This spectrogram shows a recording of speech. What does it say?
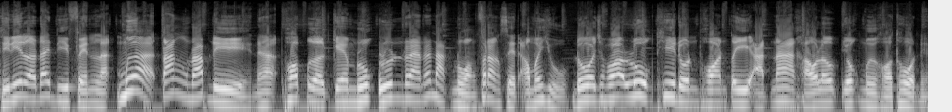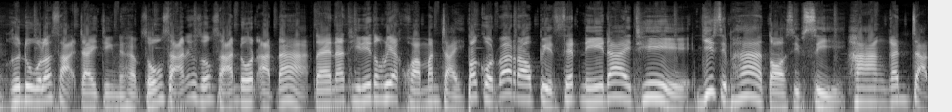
ทีนี้เราได้ดีเฟนต์ละเมื่อตั้งรับดีนะฮะพอเปิดเกมรุกรุนแรงและหนักหน่วงฝรั่งเศสเอาไม่อยู่ โดยเฉพาะลูกที่โดนพรตีอัดหน้าเขาแล้วยกมือขอโทษเนี่ยคือดูแล้วสะใจจริงนะครับสงสารก็สงสารโดนอัดหน้า แต่นาทีนี้ต้องเรียกความมั่นใจ ปรากฏว่าเราปิดเซตนี้ได้ที่ 25 ต่อ 14 ห่างกันจัด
